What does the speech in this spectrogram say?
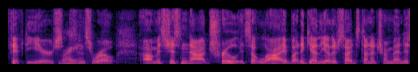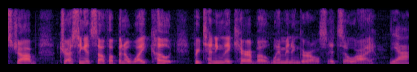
50 years right. since Roe. Um, it's just not true. It's a lie. But again, the other side's done a tremendous job dressing itself up in a white coat, pretending they care about women and girls. It's a lie. Yeah.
